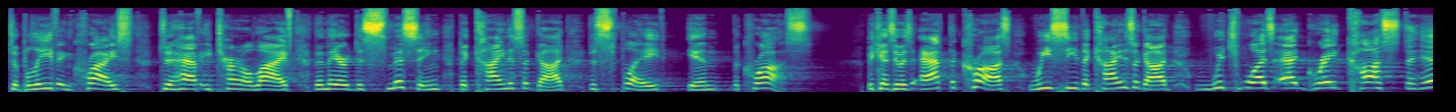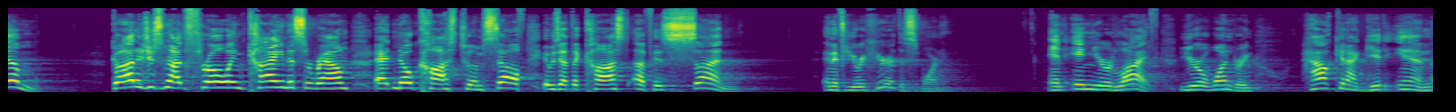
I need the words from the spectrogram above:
to believe in Christ to have eternal life, then they are dismissing the kindness of God displayed in the cross. Because it was at the cross we see the kindness of God, which was at great cost to him. God is just not throwing kindness around at no cost to himself. It was at the cost of his son. And if you were here this morning and in your life, you're wondering, how can I get in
